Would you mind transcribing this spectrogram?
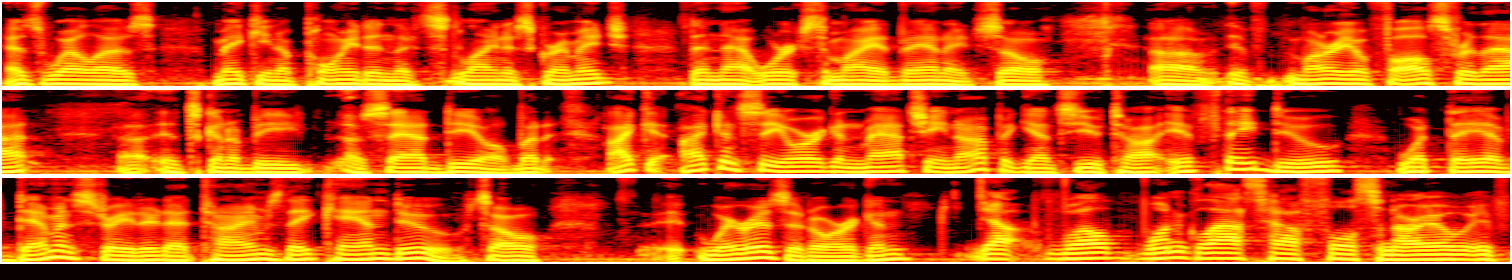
as well as making a point in the line of scrimmage, then that works to my advantage. So uh, if Mario falls for that, uh, it's going to be a sad deal. But I can, I can see Oregon matching up against Utah if they do what they have demonstrated at times they can do. So, where is it, Oregon? Yeah, well, one glass half full scenario. If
